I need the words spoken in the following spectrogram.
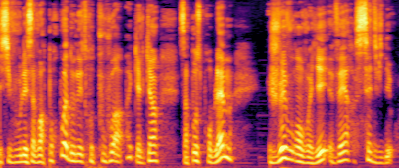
si vous voulez savoir pourquoi donner trop de pouvoir à quelqu'un, ça pose problème, je vais vous renvoyer vers cette vidéo.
